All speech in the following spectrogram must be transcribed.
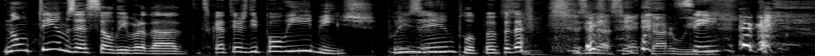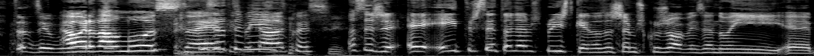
não temos essa liberdade. Se calhar teres de ir para o Ibis, por exemplo. Para, para... Mas ainda assim é caro o Sim. Ibis. Estou a dizer o À hora do almoço, não é? Tipo Exatamente. Sim. Ou seja, é, é interessante olharmos para isto, que é, nós achamos que os jovens andam aí, eh,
